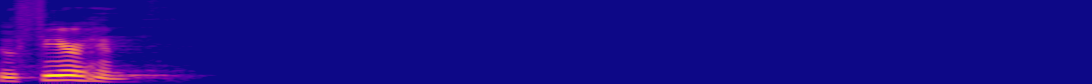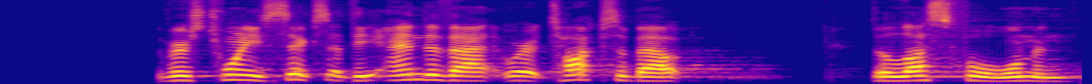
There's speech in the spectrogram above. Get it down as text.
who fear Him. Verse 26, at the end of that, where it talks about the lustful woman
